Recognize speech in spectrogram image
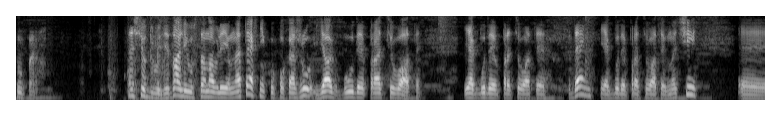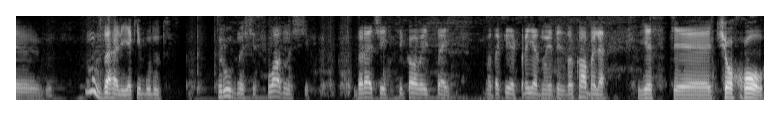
Супер. Та що, друзі, далі встановлюємо на техніку, покажу, як буде працювати. Як буде працювати вдень, як буде працювати вночі. Е, ну, взагалі, які будуть труднощі, складнощі. До речі, цікавий цей. Отакий, як приєднуєтесь до кабеля, є е, чохол,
